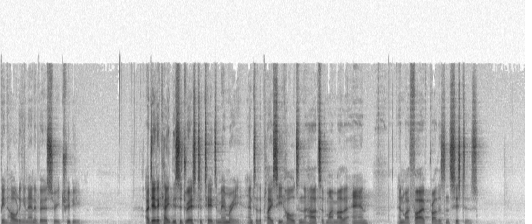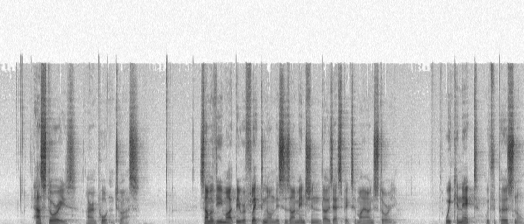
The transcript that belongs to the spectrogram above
been holding an anniversary tribute. I dedicate this address to Ted's memory and to the place he holds in the hearts of my mother, Anne, and my five brothers and sisters. Our stories are important to us. Some of you might be reflecting on this as I mention those aspects of my own story. We connect with the personal.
